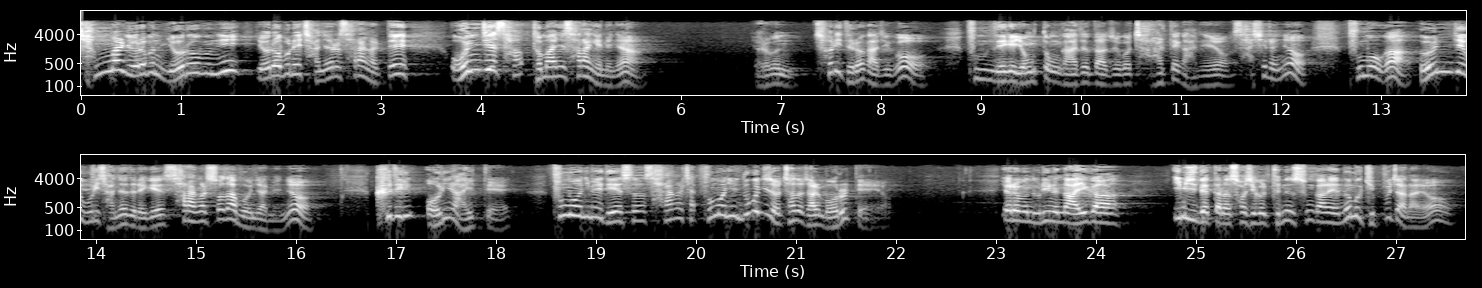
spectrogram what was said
정말 여러분, 여러분이 여러분의 자녀를 사랑할 때 언제 사, 더 많이 사랑했느냐? 여러분, 철이 들어가지고 부모에게 용돈 가져다 주고 잘할 때가 아니에요. 사실은요, 부모가 언제 우리 자녀들에게 사랑을 쏟아부었냐면요, 그들이 어린아이 때, 부모님에 대해서 사랑을 잘, 부모님이 누군지조차도 잘 모를 때예요. 여러분, 우리는 아이가 임신됐다는 소식을 듣는 순간에 너무 기쁘잖아요.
